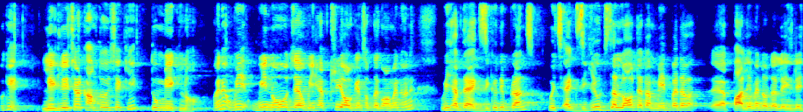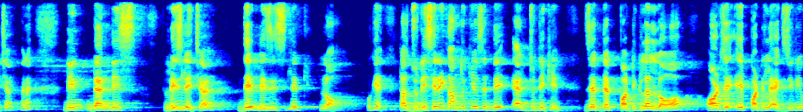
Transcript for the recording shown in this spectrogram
ওকে লেগুলেচাৰ কামটো হৈছে কি টু মেক ল হয়নে উই উই ন' যে we have three organs of the government হয়নে we have the executive branch which executes the law that are made by the parliament of the legislature হয়নে then then this legislature they legislate law okay তাৰ জুডিচিয়াৰী কামটো কি হৈছে দে এডজুডিকেট যে ডেট পাৰ্টিকুলাৰ ল অৰ যে এই পাৰ্টিকুলাৰ এক্সিকিউটিভ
